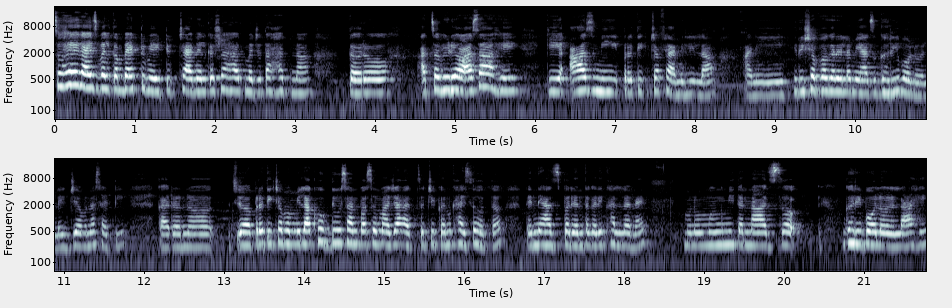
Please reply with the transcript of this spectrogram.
So hey guys welcome back to my YouTube channel कशा आहात? मजेत आहात ना? तर आजचा व्हिडिओ असा आहे की आज मी प्रतीकच्या फॅमिलीला आणि रिषभ वगैरेला मी आज घरी बोलवले जेवणासाठी. कारण ज- प्रतीकच्या मम्मीला खूप दिवसांपासून माझ्या हातचं चिकन खायचं होतं. त्यांनी आजपर्यंत कधी खाल्लं नाही. म्हणून मग मी त्यांना आज घरी बोलवलेलं आहे.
